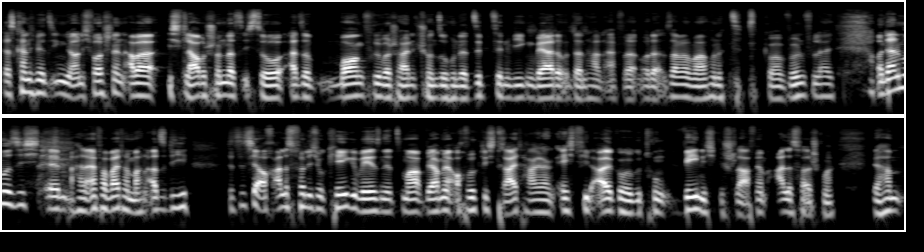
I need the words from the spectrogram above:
das kann ich mir jetzt irgendwie auch nicht vorstellen, aber ich glaube schon, dass ich so, also morgen früh wahrscheinlich schon so 117 wiegen werde und dann halt einfach, oder sagen wir mal 117,5 vielleicht. Und dann muss ich ähm, halt einfach weitermachen. Also die, das ist ja auch alles völlig okay gewesen jetzt mal. Wir haben ja auch wirklich drei Tage lang echt viel Alkohol getrunken, wenig geschlafen, wir haben alles falsch gemacht. Wir haben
